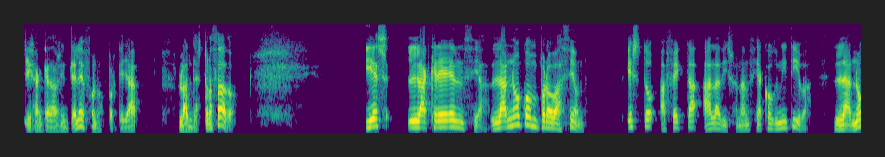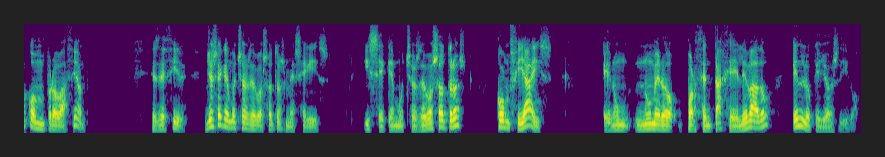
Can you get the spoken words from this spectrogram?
Y se han quedado sin teléfono porque ya lo han destrozado. Y es la creencia, la no comprobación. Esto afecta a la disonancia cognitiva, la no comprobación. Es decir, yo sé que muchos de vosotros me seguís y sé que muchos de vosotros confiáis en un número porcentaje elevado en lo que yo os digo.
